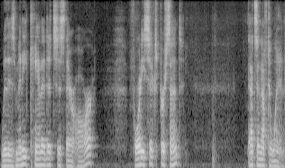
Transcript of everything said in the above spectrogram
With as many candidates as there are, 46%, that's enough to win.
